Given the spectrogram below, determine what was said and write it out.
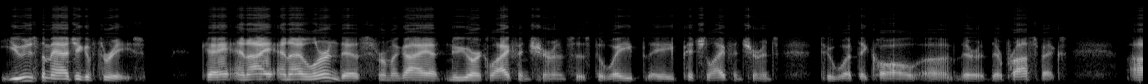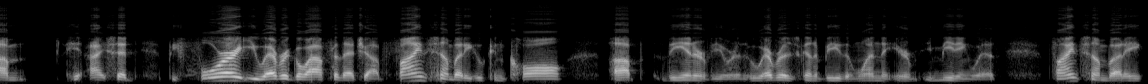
use the magic of threes. Okay, and I and I learned this from a guy at New York Life Insurance as the way they pitch life insurance to what they call uh, their their prospects. Um, I said, before you ever go out for that job, find somebody who can call up the interviewer, whoever is going to be the one that you're meeting with. Find somebody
